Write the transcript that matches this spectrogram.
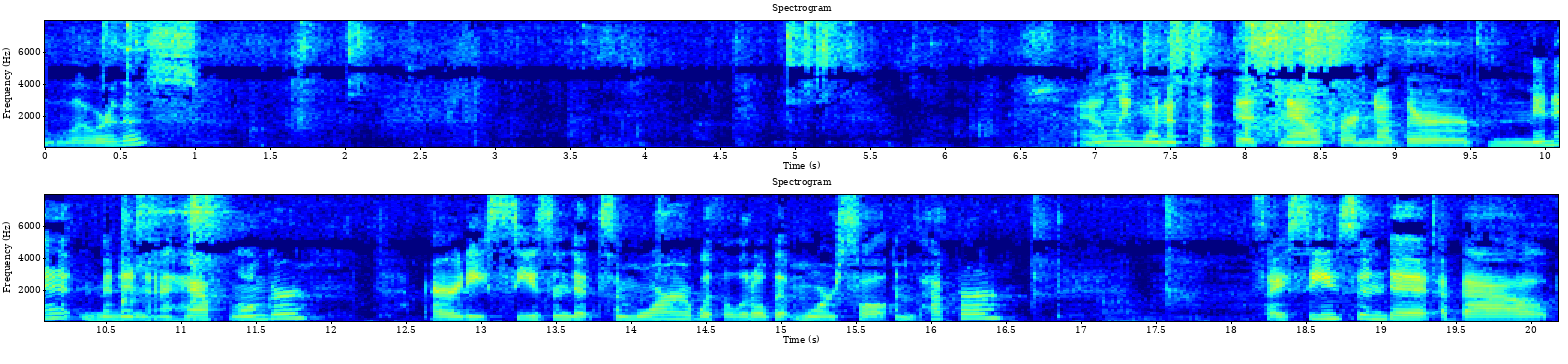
Lower this. I only want to cook this now for another minute, minute and a half longer. I already seasoned it some more with a little bit more salt and pepper. So I seasoned it about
